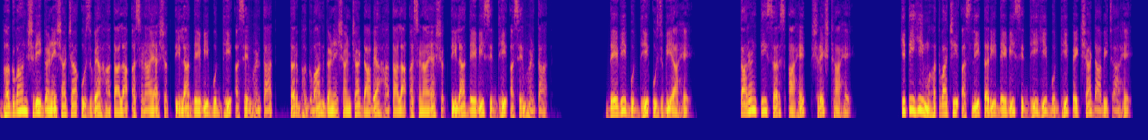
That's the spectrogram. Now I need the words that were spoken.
भगवान श्री गणेशाच्या उजव्या हाताला असणाऱ्या शक्तीला देवी बुद्धी असे म्हणतात, तर भगवान गणेशांच्या डाव्या हाताला असणाऱ्या शक्तीला देवी सिद्धी असे म्हणतात. देवी बुद्धी उजवी आहे. कारण ती सरस आहे, श्रेष्ठ आहे. कितीही महत्वाची असली तरी देवी सिद्धी ही बुद्धीपेक्षा डावीच आहे.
